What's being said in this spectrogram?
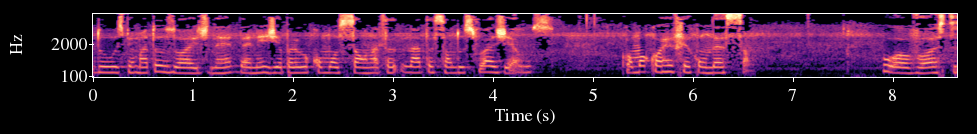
do espermatozoide, né? Da energia para a locomoção, natação dos flagelos. Como ocorre a fecundação? O ovócito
